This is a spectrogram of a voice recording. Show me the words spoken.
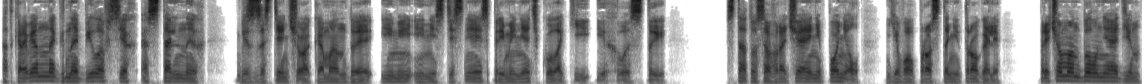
откровенно гнобила всех остальных — беззастенчиво командуя ими и не стесняясь применять кулаки и хлысты. Статуса врача я не понял, его просто не трогали. Причем он был не один,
